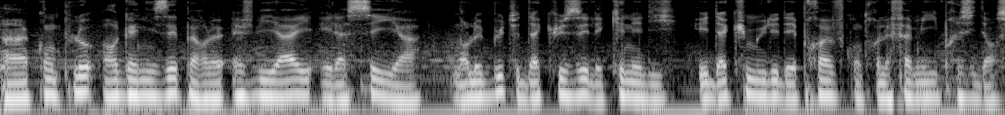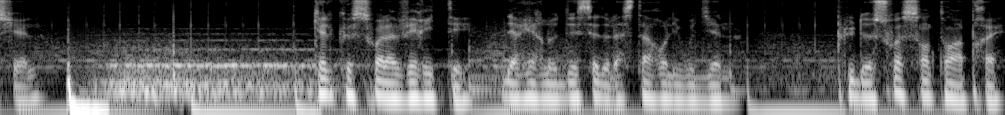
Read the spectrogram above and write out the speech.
un complot organisé par le FBI et la CIA dans le but d'accuser les Kennedy et d'accumuler des preuves contre la famille présidentielle quelle que soit la vérité derrière le décès de la star hollywoodienne. Plus de 60 ans après,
